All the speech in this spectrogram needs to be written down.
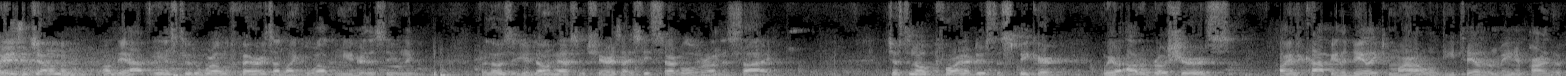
Ladies and gentlemen, on behalf of the Institute of World Affairs, I'd like to welcome you here this evening. For those of you who don't have some chairs, I see several over on this side. Just to note before I introduce the speaker, we are out of brochures. Find a copy of the Daily tomorrow. We'll detail the remaining part of the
